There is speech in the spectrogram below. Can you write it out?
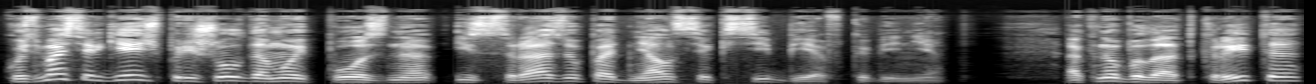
Кузьма Сергеевич пришел домой поздно и сразу поднялся к себе в кабинет. Окно было открыто,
